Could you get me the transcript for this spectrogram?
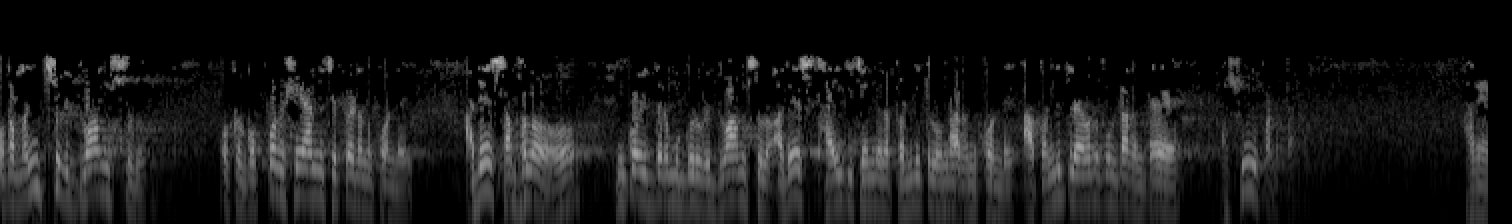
ఒక మంచి విద్వాంసుడు ఒక గొప్ప విషయాన్ని చెప్పాడు అనుకోండి అదే సభలో ఇంకో ఇద్దరు ముగ్గురు విద్వాంసులు అదే స్థాయికి చెందిన పండితులు ఉన్నారనుకోండి ఆ పండితులు ఏమనుకుంటారంటే అసూయ పడతారు. అరే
